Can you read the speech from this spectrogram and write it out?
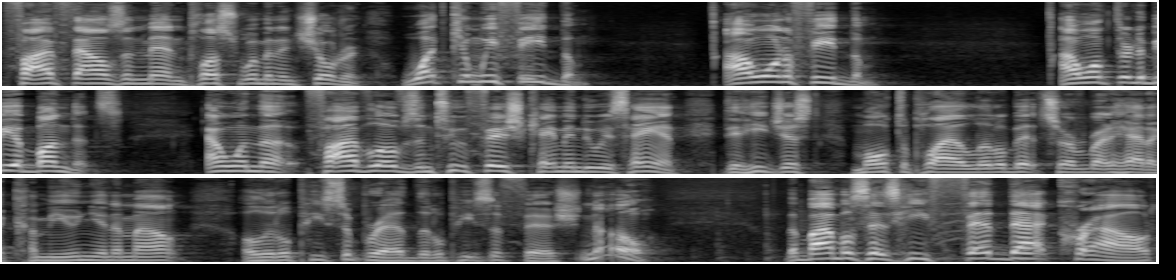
5,000 men plus women and children. What can we feed them? I want to feed them. I want there to be abundance. And when the five loaves and two fish came into his hand, did he just multiply a little bit so everybody had a communion amount? A little piece of bread, little piece of fish? No. The Bible says he fed that crowd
